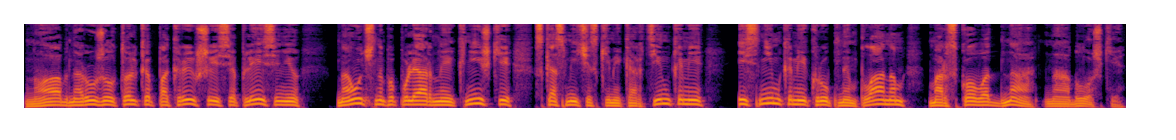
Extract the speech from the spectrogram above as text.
но обнаружил только покрывшиеся плесенью научно-популярные книжки с космическими картинками и снимками крупным планом морского дна на обложке.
